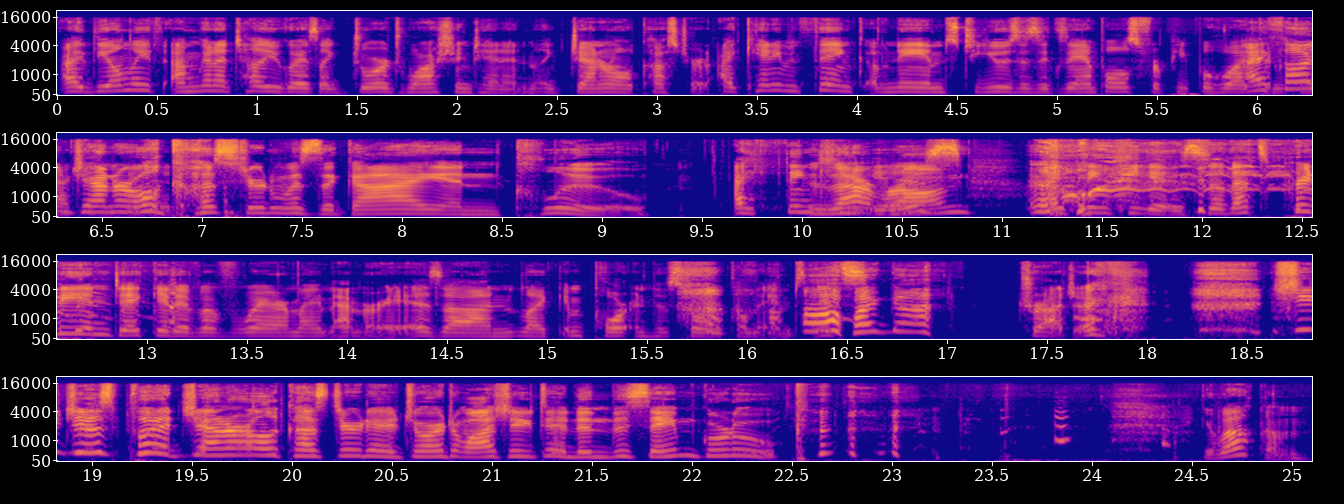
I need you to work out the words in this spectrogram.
I the only I'm gonna tell you guys like George Washington and like General Custard. I can't even think of names to use as examples for people who I. I thought connect with if they General. Custard was the guy in Clue. I think Is he that is. wrong? I think he is. So that's pretty indicative of where my memory is on like important historical names. Oh it's my god. tragic. She just put General Custard and George Washington in the same group. You're welcome.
